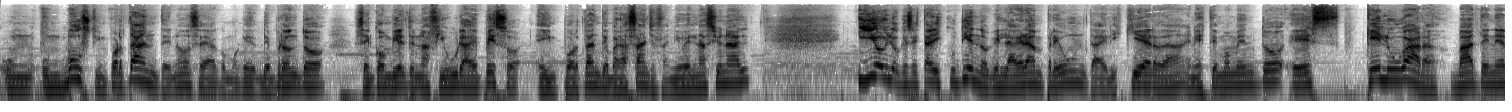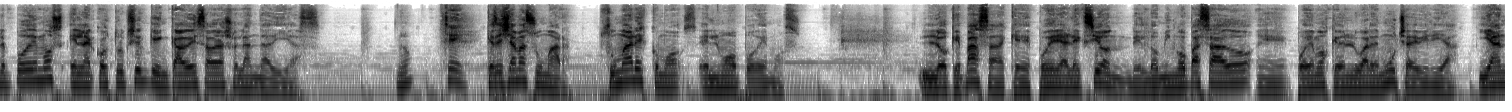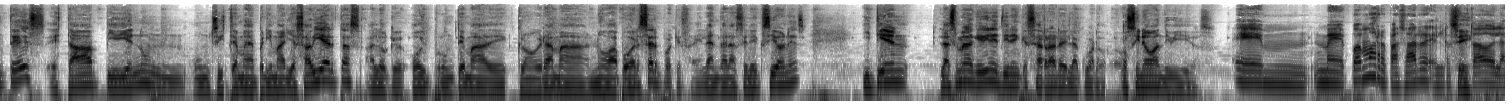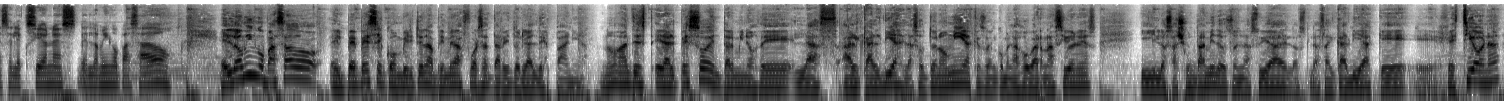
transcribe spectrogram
un, un boost importante, ¿no? O sea, como que de pronto se convierte en una figura de peso e importante para Sánchez a nivel nacional. Y hoy lo que se está discutiendo, que es la gran pregunta de la izquierda en este momento, es qué lugar va a tener Podemos en la construcción que encabeza ahora Yolanda Díaz. ¿No? Que se llama Sumar. Sumar es como el nuevo Podemos. Lo que pasa es que después de la elección del domingo pasado, eh, Podemos quedó en lugar de mucha debilidad. Y antes estaba pidiendo un, un sistema de primarias abiertas, algo que hoy por un tema de cronograma no va a poder ser porque se adelantan las elecciones. Y tienen, la semana que viene tienen que cerrar el acuerdo, o si no van divididos. Em, ¿me, ¿Podemos repasar el resultado de las elecciones del domingo pasado? El domingo pasado el PP se convirtió en la primera fuerza territorial de España. ¿no? Antes era el PSOE en términos de las alcaldías, las autonomías, que son como las gobernaciones, y los ayuntamientos, que son las ciudades, los- las alcaldías que eh, gestiona.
